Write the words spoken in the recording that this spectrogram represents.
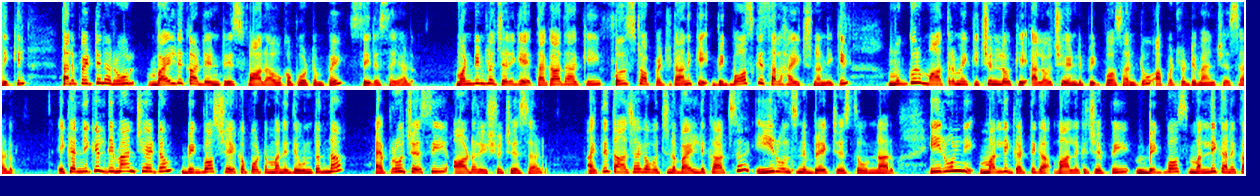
నిఖిల్ తను పెట్టిన rule wild card entries follow అవ్వకపోవడంపై సీరియస్ అయ్యాడు. వంటింట్లో జరిగే తగాదాకి ఫుల్ స్టాప్ పెట్టడానికి బిగ్ బాస్కి సలహా ఇచ్చిన నిఖిల్ ముగ్గురు మాత్రమే కిచెన్లోకి అలౌ చేయండి బిగ్ బాస్ అంటూ అప్పట్లో డిమాండ్ చేశాడు. ఇక నిఖిల్ డిమాండ్ చేయటం బిగ్ బాస్ చేయకపోవటం అనేది ఉంటుందా? అప్రూవ్ చేసి ఆర్డర్ ఇష్యూ చేశాడు. అయితే తాజాగా వచ్చిన వైల్డ్ కార్డ్స్ ఈ రూల్స్ని బ్రేక్ చేస్తూ ఉన్నారు. ఈ రూల్ని మళ్ళీ గట్టిగా వాళ్ళకి చెప్పి బిగ్ బాస్ మళ్ళీ కనుక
